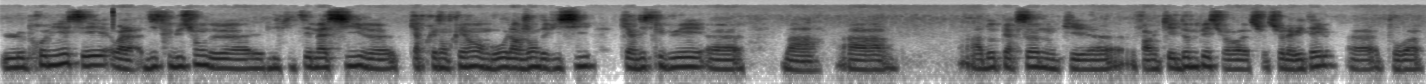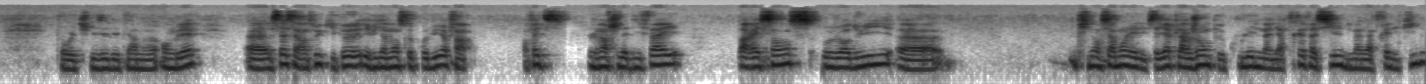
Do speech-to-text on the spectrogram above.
Le premier, c'est voilà, distribution de liquidité massive qui représente rien, en gros, l'argent des VC qui est distribué bah, à, d'autres personnes qui est, enfin, qui est dumpé sur, sur, sur les retail pour, pour utiliser des termes anglais. ça, c'est un truc qui peut évidemment se reproduire. Enfin, en fait, le marché de la DeFi, par essence, aujourd'hui, financièrement, il est libre. C'est-à-dire que l'argent peut couler de manière très facile, de manière très liquide.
